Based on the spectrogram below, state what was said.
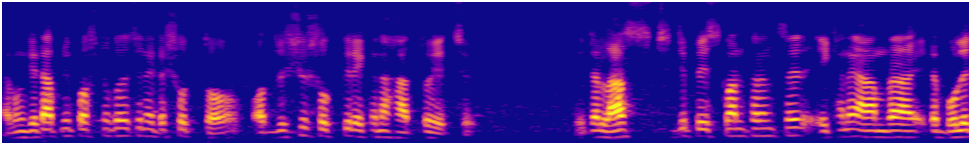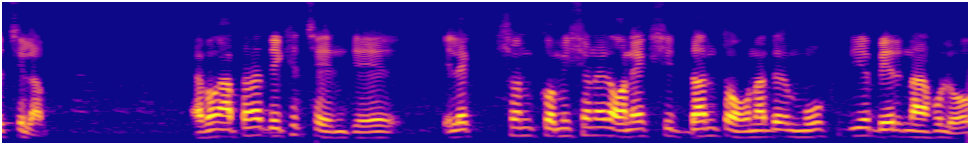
এবং যেটা আপনি প্রশ্ন করেছেন এটা সত্য, অদৃশ্য শক্তির এখানে হাত রয়েছে। এটা লাস্ট যে প্রেস কনফারেন্সের এখানে আমরা এটা বলেছিলাম। এবং আপনারা দেখেছেন যে ইলেকশন কমিশনের অনেক সিদ্ধান্ত ওনাদের মুখ দিয়ে বের না হলেও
